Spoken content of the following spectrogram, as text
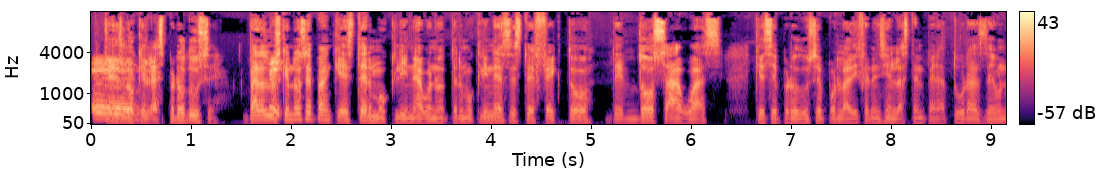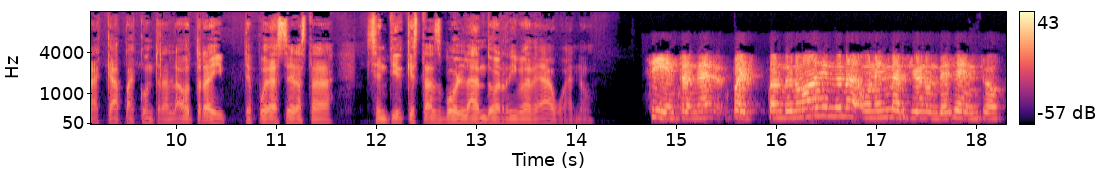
¿Qué es lo que eh, las produce? Para los que no sepan qué es termoclina, bueno, termoclina es este efecto de dos aguas que se produce por la diferencia en las temperaturas de una capa contra la otra y te puede hacer hasta sentir que estás volando arriba de agua, ¿no? Sí, entonces, pues cuando uno va haciendo una, una inmersión, un descenso,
